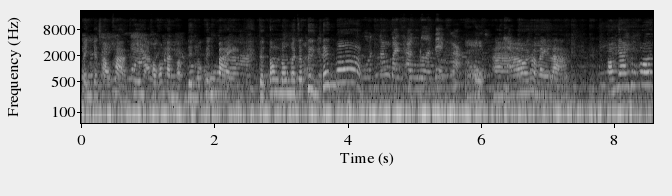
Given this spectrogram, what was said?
เป็นกระเช้าขาขึ้นนะเขากำลังแบบดึงเราขึ้นไป แต่ตอนลงมันจะตื่นเต้นมาก มันนั่งไปทางเรือเด็กอะเอาอ้าวทำไมล่ะ พร้อมยังทุกคน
